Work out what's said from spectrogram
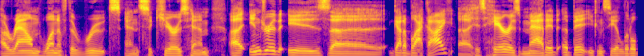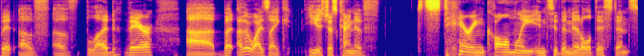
around one of the roots and secures him. Uh, Indrid is uh, got a black eye. Uh, his hair is matted a bit. You can see a little bit of of blood there, uh, but otherwise, like he is just kind of staring calmly into the middle distance.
